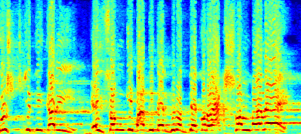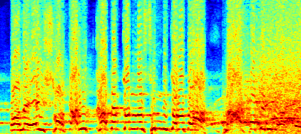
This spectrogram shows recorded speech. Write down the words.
দুষ্কৃতিকারী, এই জঙ্গিবাদীদের বিরুদ্ধে কোনো অ্যাকশন না নেয়, তাহলে এই সরকার উৎখাতের জন্য সুন্নি জনতা রাজপথে আসবে।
